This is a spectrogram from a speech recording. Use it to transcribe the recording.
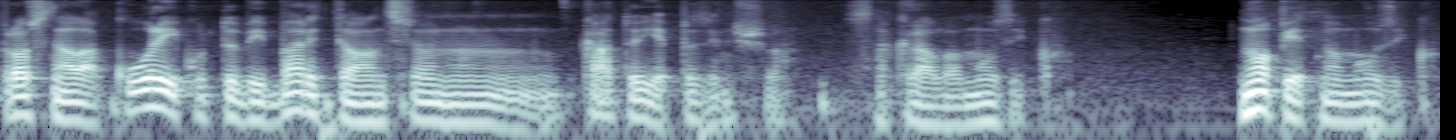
profesionālā korī, kur tu biji baritons, un, un kā tu iepazini šo sakrālo mūziku? Nopietno mūziku.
